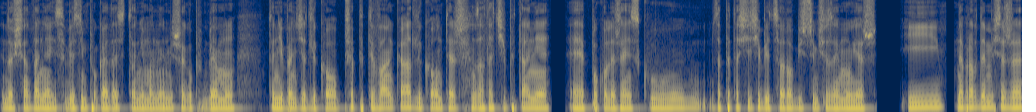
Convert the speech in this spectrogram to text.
do śniadania i sobie z nim pogadać, to nie ma najmniejszego problemu. To nie będzie tylko przepytywanka, tylko on też zada ci pytanie, po koleżeńsku, zapyta się ciebie, co robisz, czym się zajmujesz. I naprawdę myślę, że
